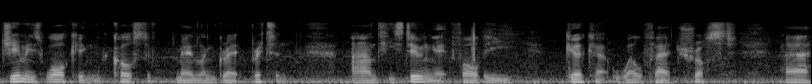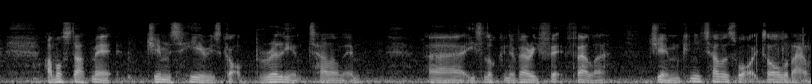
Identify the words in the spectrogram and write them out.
Jim is walking the coast of mainland Great Britain and he's doing it for the Gurkha Welfare Trust. Uh, I must admit, Jim's here, he's got a brilliant tan on him. Uh, he's looking a very fit fella. Jim, can you tell us what it's all about?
